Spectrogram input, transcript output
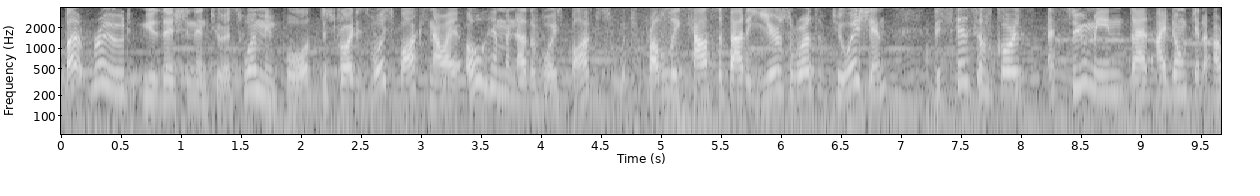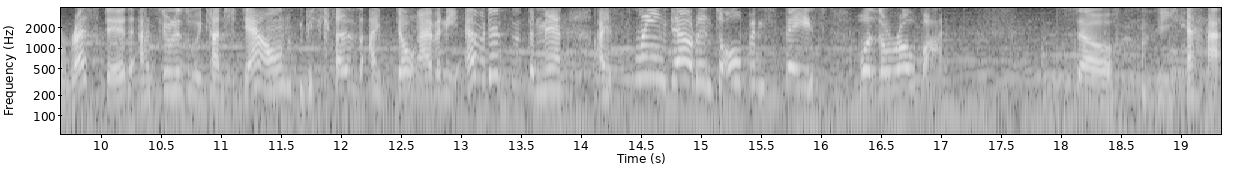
but rude musician into a swimming pool, destroyed his voice box. Now I owe him another voice box, which probably costs about a year's worth of tuition. This is, of course, assuming that I don't get arrested as soon as we touch down, because I don't have any evidence that the man I flinged out into open space was a robot. So, yeah,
